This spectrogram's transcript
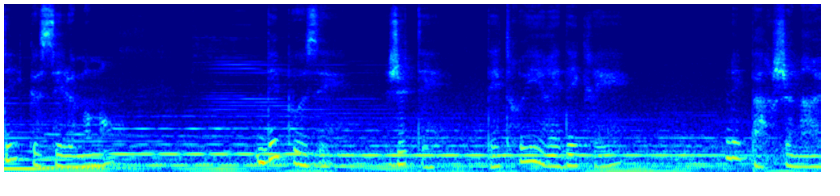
dès que c'est le moment, déposer, jeter, détruire et décréer les parchemins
